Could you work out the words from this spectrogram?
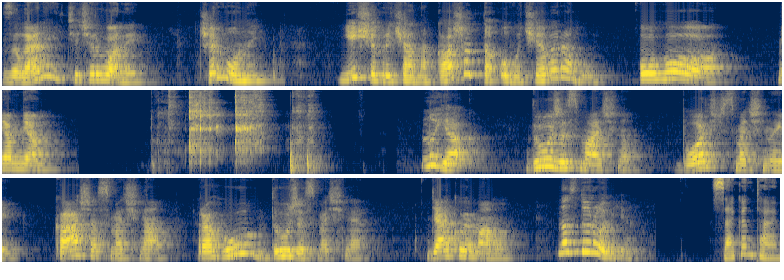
Зелений чи червоний? Червоний. Є ще гречана каша та овочеве рагу. Ого! Ням-ням. Ну як? Дуже смачно. Борщ смачний. Каша смачна. Рагу дуже смачне. Дякую, мамо. На здоров'я. Second time.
